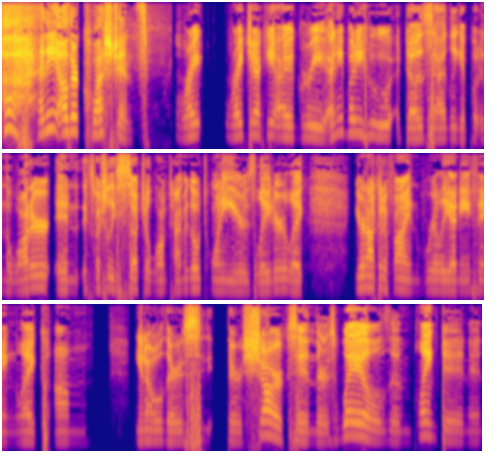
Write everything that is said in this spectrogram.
Any other questions? Right, right, Jackie. I agree. Anybody who does sadly get put in the water, and especially such a long time ago, 20 years later, like you're not going to find really anything. Like, um, you know, there's there's sharks and there's whales and plankton and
